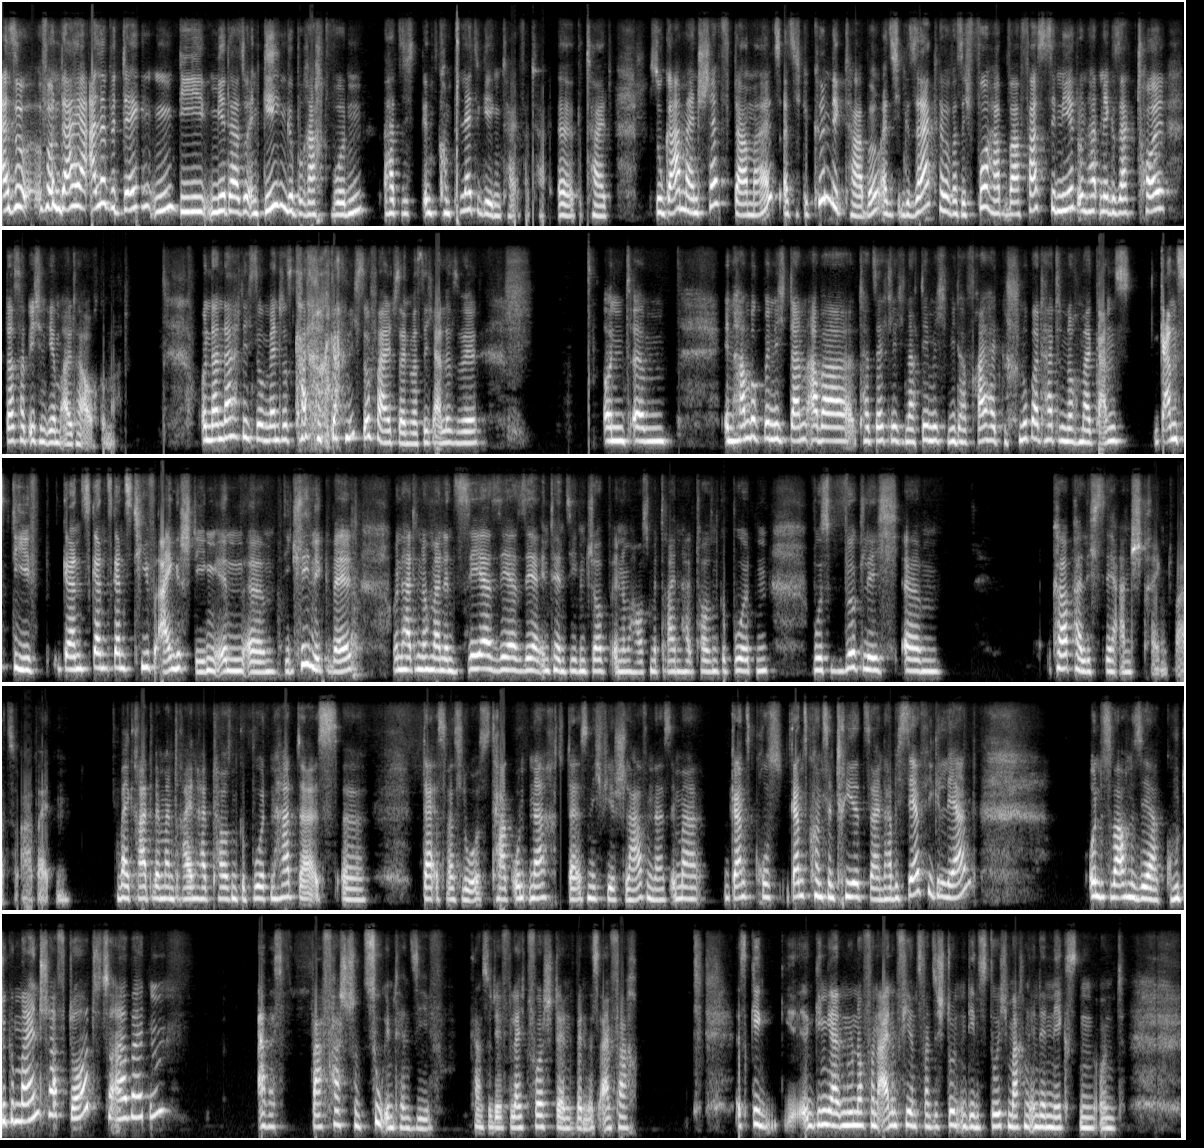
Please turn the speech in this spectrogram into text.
Also von daher alle Bedenken, die mir da so entgegengebracht wurden, hat sich ins komplette Gegenteil verteilt, äh, geteilt. Sogar mein Chef damals, als ich gekündigt habe, als ich ihm gesagt habe, was ich vorhabe, war fasziniert und hat mir gesagt, toll, das habe ich in ihrem Alter auch gemacht. Und dann dachte ich so, Mensch, das kann doch gar nicht so falsch sein, was ich alles will. Und ähm, in Hamburg bin ich dann aber tatsächlich, nachdem ich wieder Freiheit geschnuppert hatte, noch mal ganz ganz tief, ganz, ganz, ganz tief eingestiegen in ähm, die Klinikwelt und hatte nochmal einen sehr, sehr, sehr intensiven Job in einem Haus mit dreieinhalbtausend Geburten, wo es wirklich ähm, körperlich sehr anstrengend war zu arbeiten. Weil gerade wenn man dreieinhalbtausend Geburten hat, da ist, äh, da ist was los. Tag und Nacht, da ist nicht viel Schlafen, da ist immer ganz groß, ganz konzentriert sein. Da habe ich sehr viel gelernt. Und es war auch eine sehr gute Gemeinschaft dort zu arbeiten. Aber es war fast schon zu intensiv. Kannst du dir vielleicht vorstellen, wenn es einfach, es ging, ging ja nur noch von einem 24-Stunden-Dienst durchmachen in den nächsten und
